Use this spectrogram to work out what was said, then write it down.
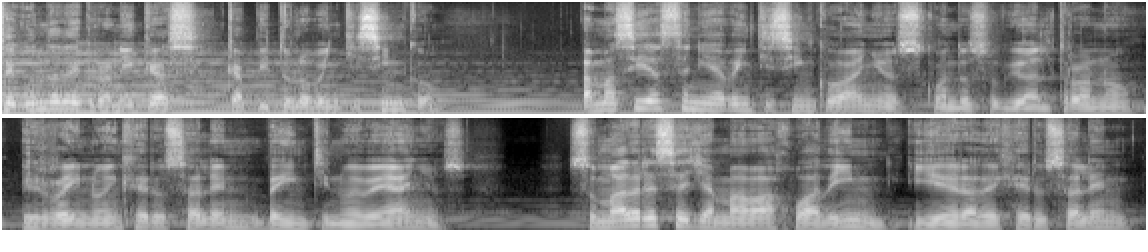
Segunda de Crónicas, capítulo 25. Amasías tenía 25 años cuando subió al trono y reinó en Jerusalén 29 años. Su madre se llamaba Joadín y era de Jerusalén.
